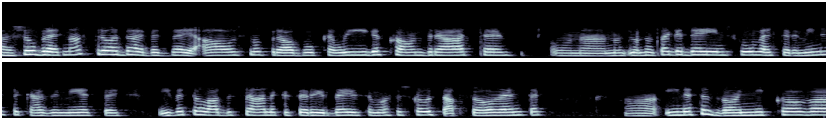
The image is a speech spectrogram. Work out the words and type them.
Šobrīd nastrodāja, bet bija Ausma, Probuka, Līga, Kondrāte un nu, nu, nu, tagadējiem skolmēstara Minese Kazimiece, Iveta Labasāne, kas arī ir bijusi mūsu skolas absolvente, uh, Ineta Zvoņikova,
